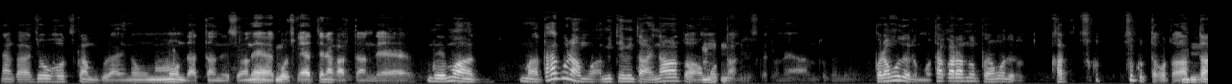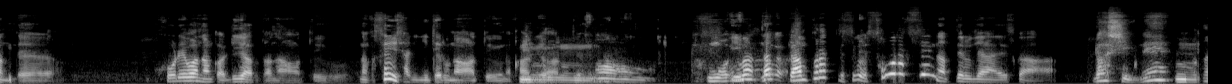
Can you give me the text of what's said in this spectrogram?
なんか情報つかむぐらいのもんだったんですよね。高知県やってなかったんで。で、まあ、まあ、ダグラムは見てみたいなとは思ったんですけどね、あの時に。プラモデルも宝のプラモデル買って作作ったことあったんで、これはなんかリアルだなっていう、なんか戦車に似てるなっていうような感じがあって、うんもう今、なんかガンプラってすごい争奪戦になってるじゃないですか。らしいね。うん。ええ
